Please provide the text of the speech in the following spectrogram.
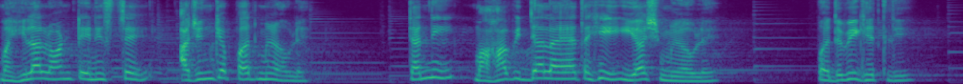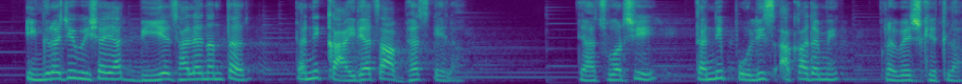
महिला लॉन टेनिसचे अजिंक्यपद मिळवले. त्यांनी महाविद्यालयातही यश मिळवले. पदवी घेतली. इंग्रजी विषयात बी ए झाल्यानंतर त्यांनी कायद्याचा अभ्यास केला. त्याच वर्षी त्यांनी पोलीस अकादमीत प्रवेश घेतला.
